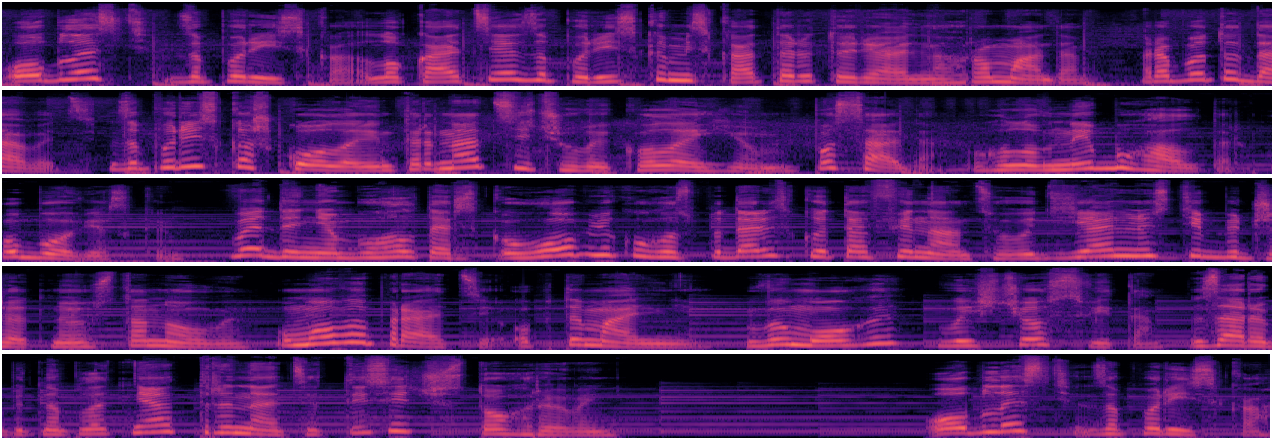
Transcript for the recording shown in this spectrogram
Область Запорізька. Локація Запорізька міська територіальна громада. Роботодавець. Запорізька школа, інтернат, січовий колегіум. Посада. Головний бухгалтер. Обов'язки. Ведення бухгалтерського обліку, господарської та фінансової діяльності бюджетної установи. Умови праці оптимальні. Вимоги вища освіта. Заробітна платня 13 тисяч 100 гривень. Область Запорізька.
